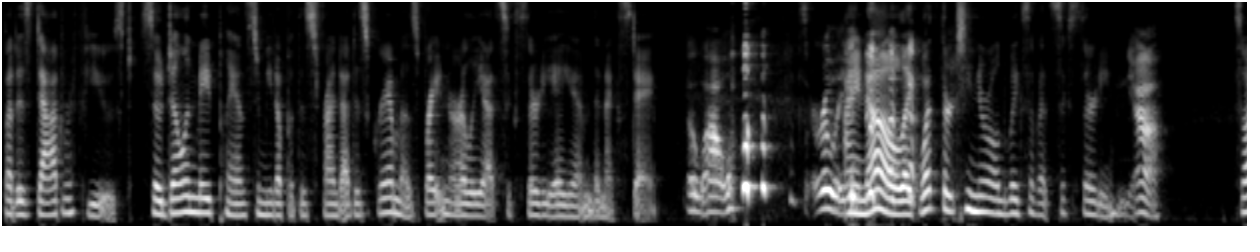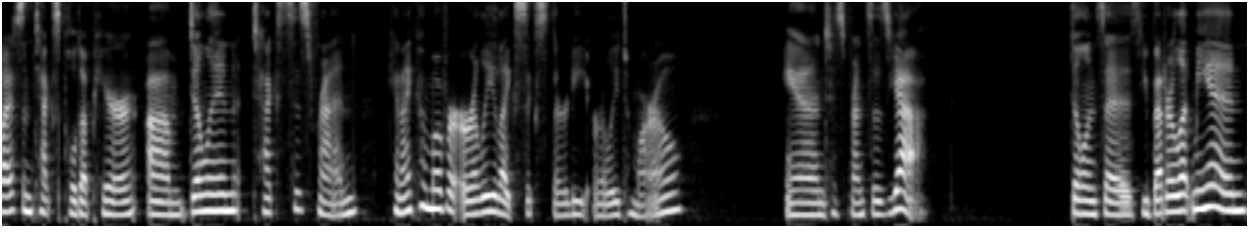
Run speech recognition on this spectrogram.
but his dad refused. So Dylan made plans to meet up with his friend at his grandma's bright and early at 6:30 a.m. the next day. Oh wow, it's early. I know, like what 13-year-old wakes up at 6:30? Yeah. So I have some texts pulled up here. Um, Dylan texts his friend, "Can I come over early, like 6:30 early tomorrow?" And his friend says, "Yeah." Dylan says, "You better let me in."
